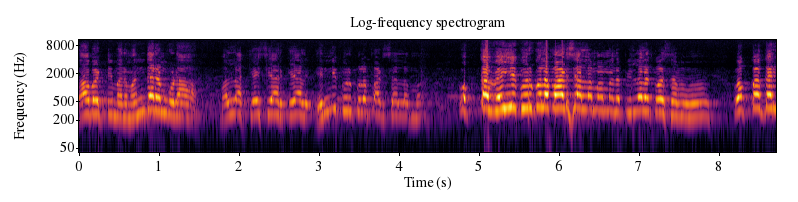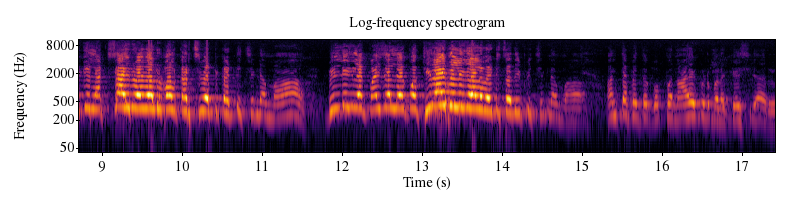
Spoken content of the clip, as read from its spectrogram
కాబట్టి మనమందరం కూడా మళ్ళా కేసీఆర్ కేయాలి ఎన్ని గురుకుల పాఠశాలమ్మా ఒక్క వెయ్యి గురుకుల పాఠశాలమ్మా మన పిల్లల కోసము. ఒక్కొక్కరికి లక్ష ఇరవై వేల రూపాయలు ఖర్చు పెట్టి కట్టించిండమ్మా. బిల్డింగ్లకు పైసలు లేకపోతే కిరాయి బిల్డింగ్లలో పెట్టి చదివిపించిండమ్మా. అంత పెద్ద గొప్ప నాయకుడు మన కేసీఆర్.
